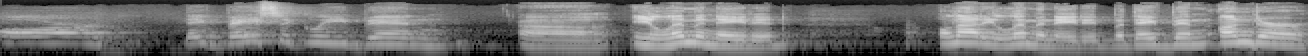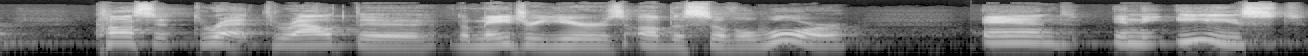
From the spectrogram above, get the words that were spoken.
are, they've basically been uh, eliminated well, not eliminated, but they've been under constant threat throughout the, the major years of the Civil War. And in the East,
